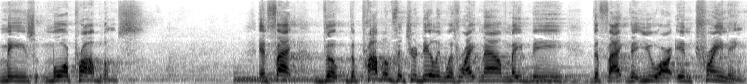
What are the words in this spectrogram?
means more problems. In fact, the, the problems that you're dealing with right now may be the fact that you are in training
